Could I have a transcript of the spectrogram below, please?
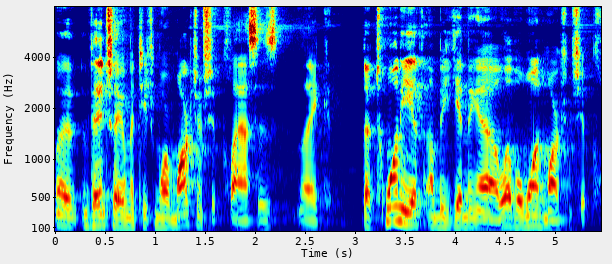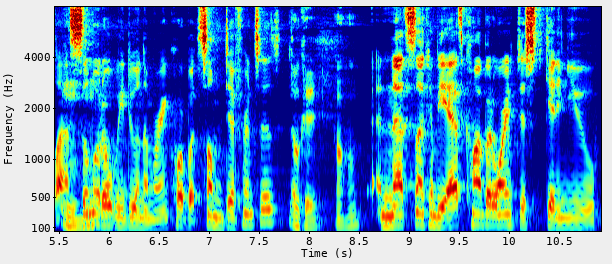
Uh, Eventually, I'm going to teach more marksmanship classes. Like the 20th, I'll be giving a level one marksmanship class, mm-hmm. similar to what we do in the Marine Corps, but some differences. Okay. Uh-huh. And that's not going to be as combat oriented, just getting you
